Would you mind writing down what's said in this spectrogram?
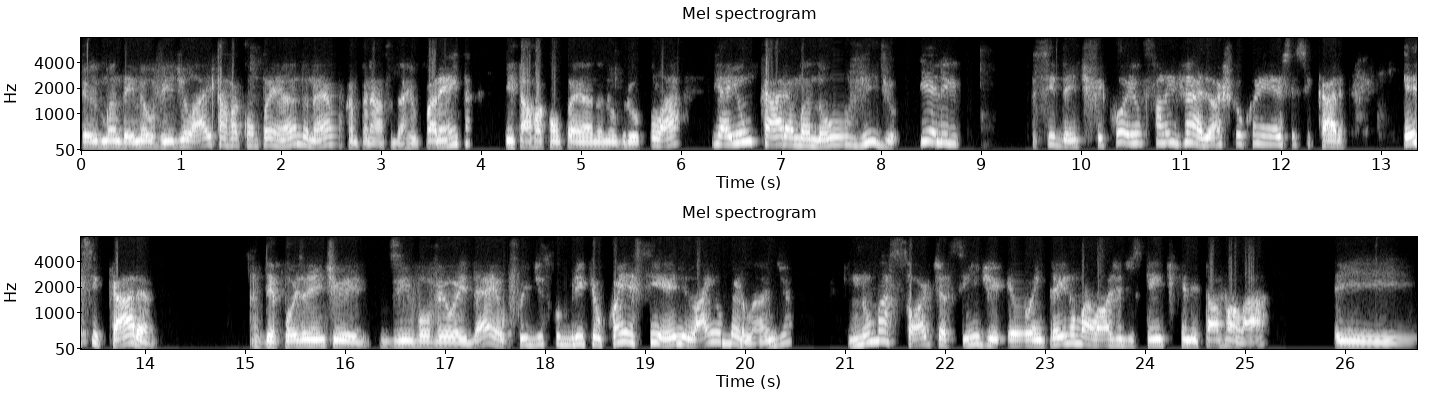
eu mandei meu vídeo lá e estava acompanhando, né, o campeonato da Rio 40 e estava acompanhando no grupo lá. E aí um cara mandou um vídeo e ele se identificou. E eu falei, velho, eu acho que eu conheço esse cara. Esse cara, depois a gente desenvolveu a ideia, eu fui descobrir que eu conheci ele lá em Uberlândia, numa sorte assim de eu entrei numa loja de skate que ele estava lá e,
